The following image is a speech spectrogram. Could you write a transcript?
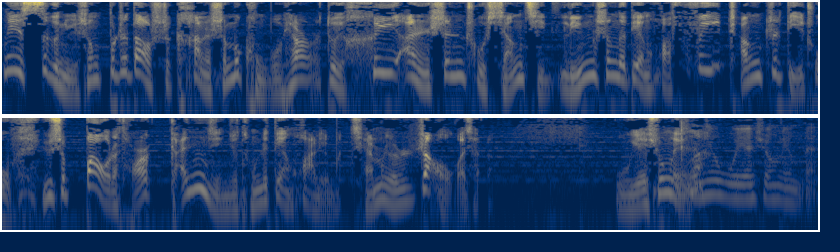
那四个女生不知道是看了什么恐怖片对黑暗深处响起铃声的电话非常之抵触，于是抱着团赶紧就从这电话里边前面就绕过去了。午夜凶铃啊！午夜凶铃呗。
